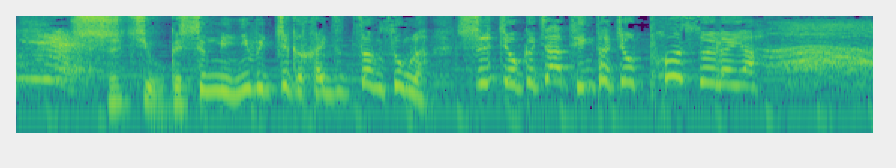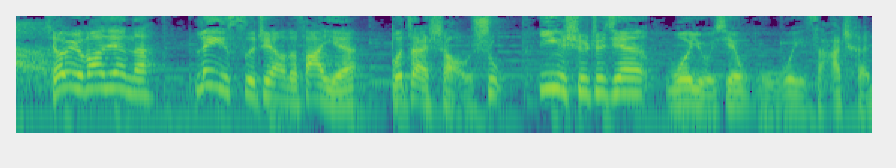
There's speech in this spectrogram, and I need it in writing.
孽！十九个生命因为这个孩子葬送了，十九个家庭他就破碎了呀。小雨发现呢。类似这样的发言不在少数，一时之间我有些五味杂陈。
